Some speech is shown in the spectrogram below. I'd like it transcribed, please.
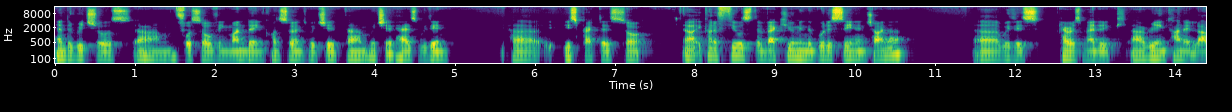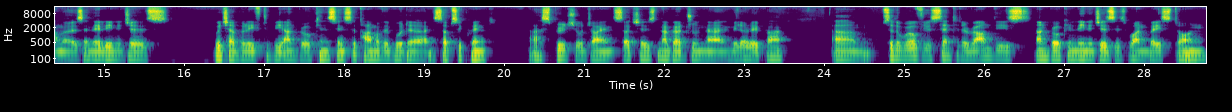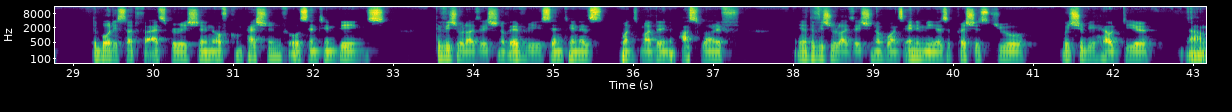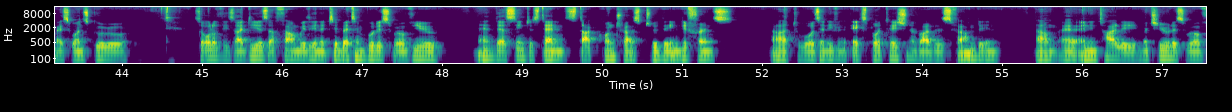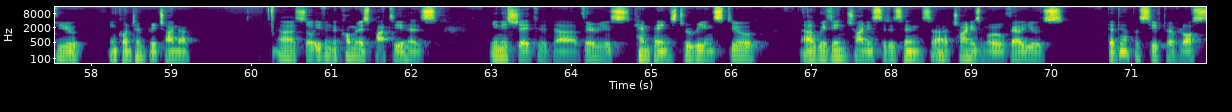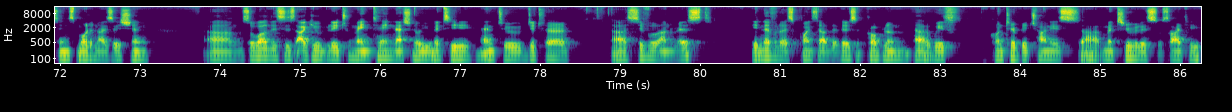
and the rituals um, for solving mundane concerns which it um, which it has within uh, its practice. So uh, it kind of fills the vacuum in the Buddhist scene in China uh, with its charismatic uh, reincarnate lamas and their lineages, which are believed to be unbroken since the time of the Buddha and subsequent uh, spiritual giants such as Nagarjuna and Milarepa. Um, so the worldview centered around these unbroken lineages is one based on the bodhisattva aspiration of compassion for all sentient beings, the visualization of every sentient as one's mother in a past life, yeah, the visualization of one's enemy as a precious jewel, which should be held dear um, as one's guru. So all of these ideas are found within a Tibetan Buddhist worldview, and they're seen to stand in stark contrast to the indifference uh, towards and even exploitation of others found in um, a, an entirely materialist worldview in contemporary China. Uh, so even the Communist Party has initiated uh, various campaigns to reinstill uh, within Chinese citizens uh, Chinese moral values that they are perceived to have lost since modernization. Um, so while this is arguably to maintain national unity and to deter uh, civil unrest, it nevertheless points out that there's a problem uh, with contemporary Chinese uh, materialist society.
